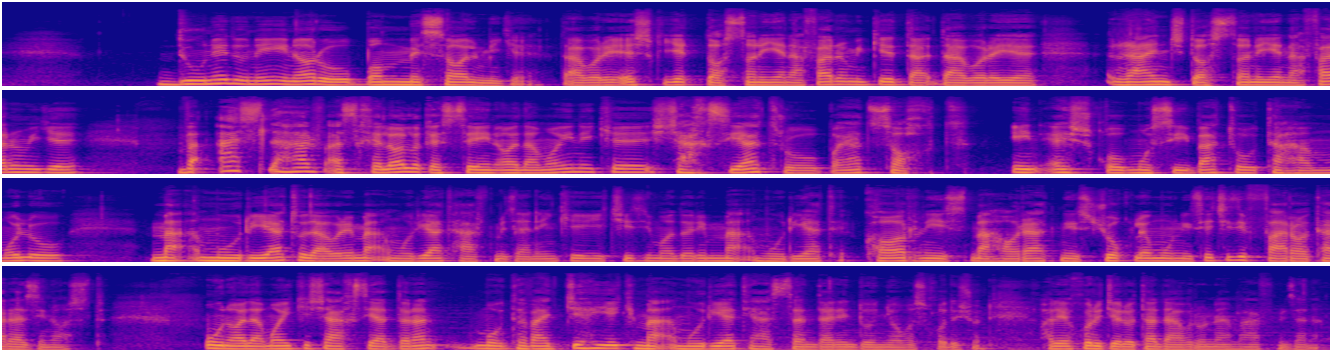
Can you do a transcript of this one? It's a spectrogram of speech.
دونه دونه اینا رو با مثال میگه. درباره عشق یک داستان یه نفر رو میگه درباره رنج داستان یه نفر رو میگه. و اصل حرف از خلال قصه این آدم اینه که شخصیت رو باید ساخت. این عشق و مصیبت و تحمل و مأموریت و درباره مأموریت حرف می‌زنه. اینکه یه چیزی ما داریم مأموریت. کار نیست مهارت نیست شغلمون نیست یه چیزی فراتر از ایناست. اون آدمایی که شخصیت دارن متوجه یک مأموریتی هستن در این دنیا واسه خودشون. حالا خود جلوتر درباره هم حرف می‌زنم.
